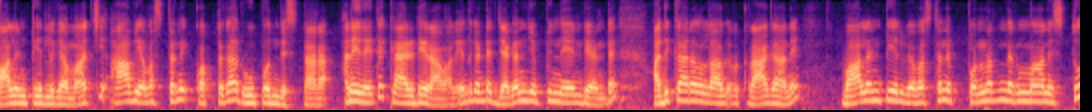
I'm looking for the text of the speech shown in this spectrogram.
వాలంటీర్లుగా మార్చి ఆ వ్యవస్థని కొత్తగా రూపొందిస్తారా? అనేది అయితే క్లారిటీ రావాలి. ఎందుకంటే జగన్ చెప్పింది ఏంటి అంటే అధికారం రాగానే వాలంటీర్ వ్యవస్థని పునర్నిర్మాణిస్తూ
